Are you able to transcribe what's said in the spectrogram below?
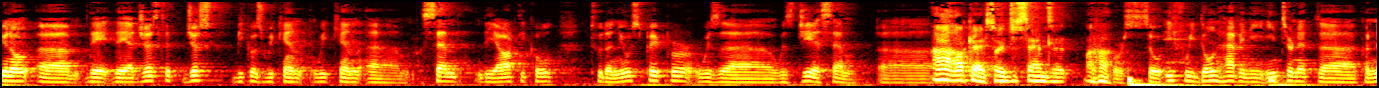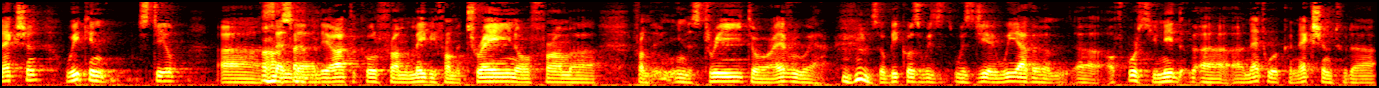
you know, um, they, they adjust it just because we can, we can um, send the article to the newspaper with, uh, with GSM. Uh, Ah, okay. So it just sends it. Uh-huh. of course. So if we don't have any internet uh, connection, we can still uh, send send uh, the article from maybe from a train or from uh, from the, in the street or everywhere. So because with with G, we have a, uh, of course you need uh, a network connection to the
